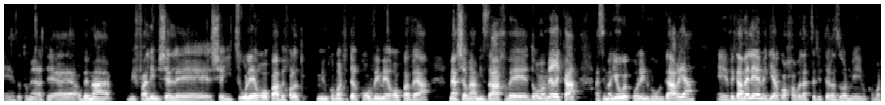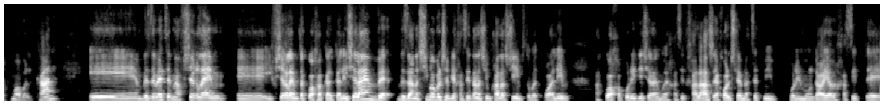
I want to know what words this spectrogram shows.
אה, זאת אומרת אה, הרבה מהמפעלים של, אה, שייצאו לאירופה בכל זאת ממקומות יותר קרובים מאירופה וה, מאשר מהמזרח ודרום אמריקה אז הם היו בפולין והונגריה וגם אליהם הגיע כוח עבודה קצת יותר זול ממקומות כמו הבלקן וזה בעצם מאפשר להם, אפשר להם את הכוח הכלכלי שלהם וזה אנשים אבל שהם יחסית אנשים חלשים, זאת אומרת פועלים הכוח הפוליטי שלהם הוא יחסית חלש, היכולת שלהם לצאת מפולין והונגריה הוא יחסית אה,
